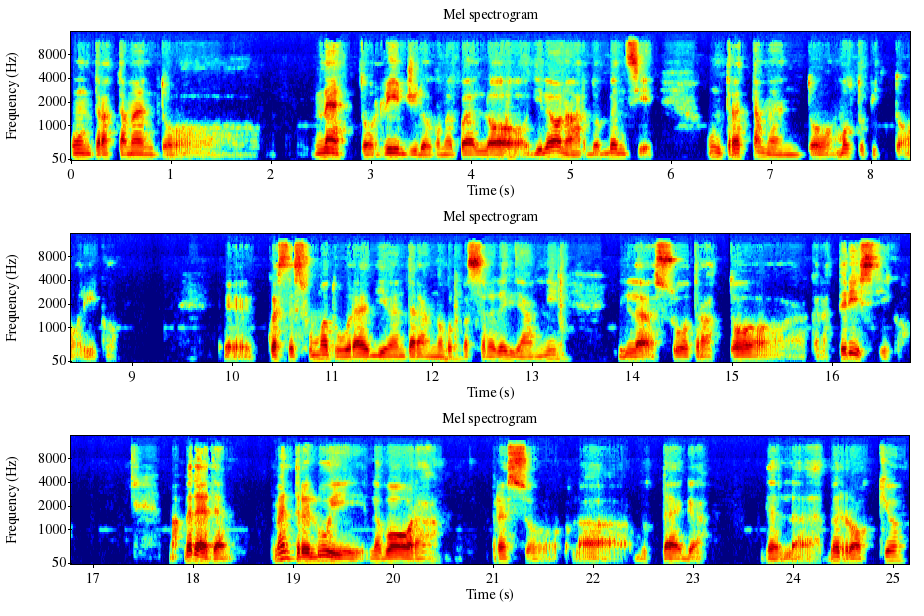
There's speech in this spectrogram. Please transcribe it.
un trattamento netto, rigido come quello di Leonardo, bensì un trattamento molto pittorico. Eh, queste sfumature diventeranno col passare degli anni il suo tratto caratteristico. Ma vedete, mentre lui lavora presso la bottega del Berrocchio,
